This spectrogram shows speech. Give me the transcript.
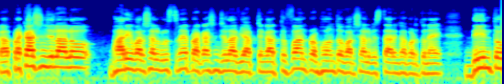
ప్రకాశం జిల్లాలో భారీ వర్షాలు కురుస్తున్నాయి. ప్రకాశం జిల్లా వ్యాప్తంగా తుఫాన్ ప్రభావంతో వర్షాలు విస్తారంగా పడుతున్నాయి. దీంతో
